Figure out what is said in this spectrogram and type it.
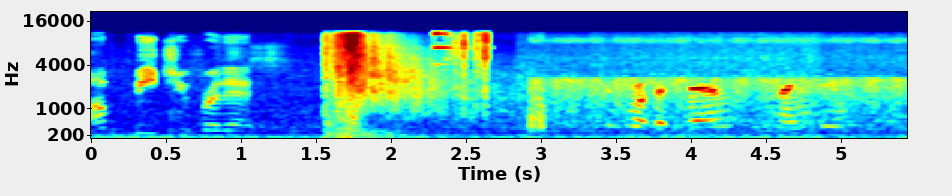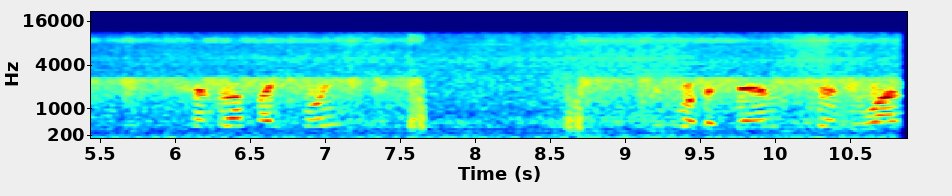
I'll beat you for this. Route 10, 90, Central 5 point. Route 10, 21,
